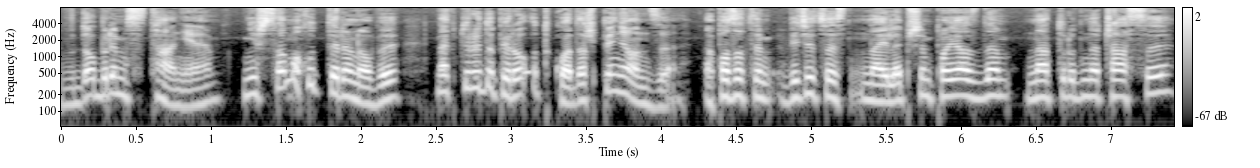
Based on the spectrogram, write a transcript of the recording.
w dobrym stanie, niż samochód terenowy, na który dopiero odkładasz pieniądze. A poza tym, wiecie co jest najlepszym pojazdem na trudne czasy?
